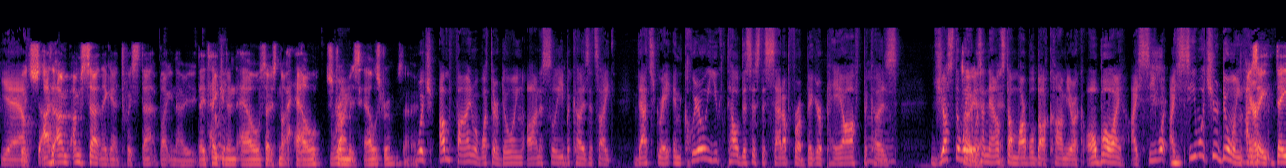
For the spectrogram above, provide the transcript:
Yeah. Which I, I'm, I'm certain they're going to twist that, but you know they're taking an L, so it's not Hellstrom, Right. it's Helstrom. So Which I'm fine with what they're doing, honestly, because it's like that's great, and clearly you can tell this is the setup for a bigger payoff because mm-hmm. Just the way Oh, it was yeah, announced on Marvel.com, you're like, oh boy, I see what I see what you're doing here. I say they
